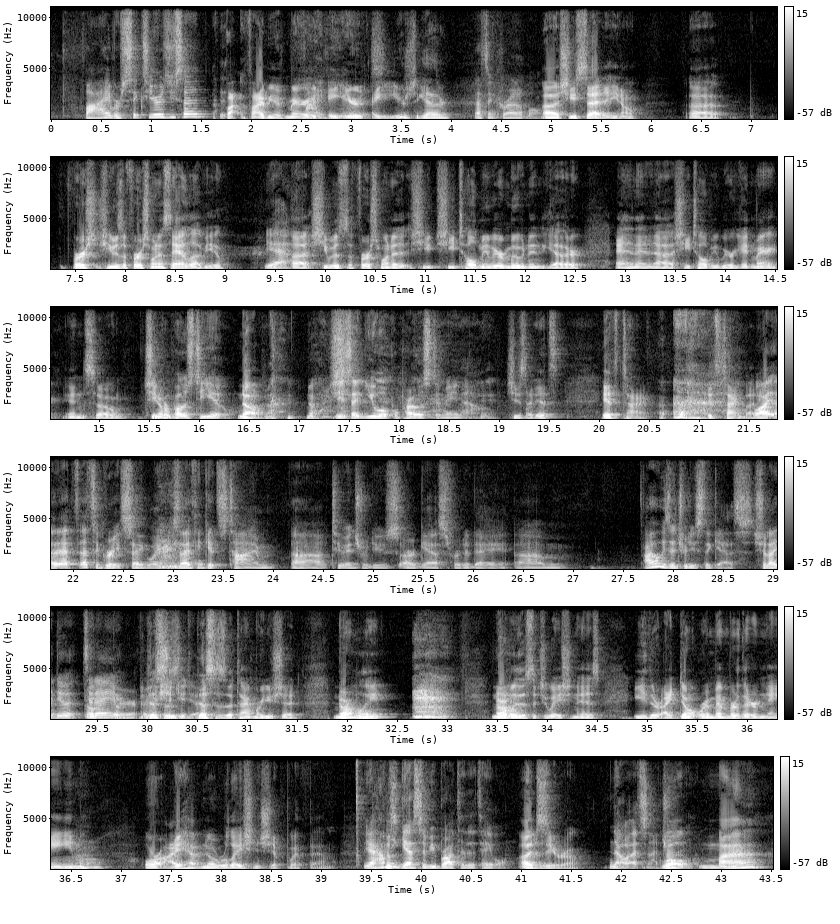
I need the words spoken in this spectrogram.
five or six years. You said Fi- five years married, Five eight years. years. eight years together. that's incredible. Uh, she said, you know, uh, first she was the first one to say I love you. yeah. Uh, she was the first one to she she told me we were moving in together, and then uh, she told me we were getting married, and so she you know, proposed to you. No, no. She, said you will propose to me now. she said it's it's time, it's time, buddy. Well, I, that's that's a great segue because I think it's time uh, to introduce our guest for today. Um, I always introduce the guests. Should I do it today, Oh, or, or this should is you do this it? is a time where you should. Normally, normally the situation is either I don't remember their name Mm-hmm. or I have no relationship with them. Yeah, how many guests have you brought to the table? A zero. No, that's not true. Well, my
